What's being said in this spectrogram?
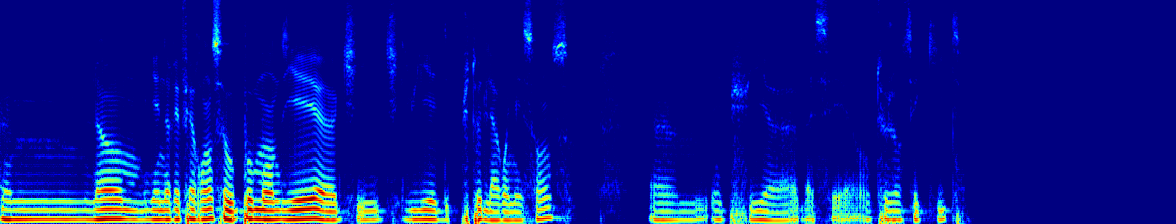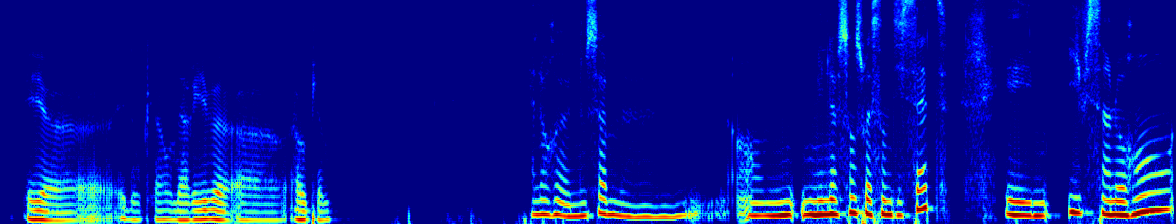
là, il y a une référence au pomandier qui, qui, lui, est plutôt de la Renaissance. Et puis, bah, c'est toujours ces kits. Et, donc là, on arrive à, Opium. Alors, euh, nous sommes euh, en 1977 et Yves Saint-Laurent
